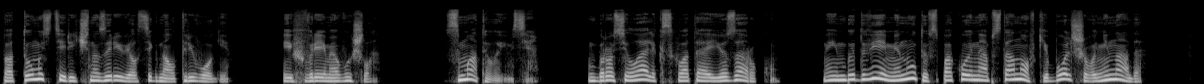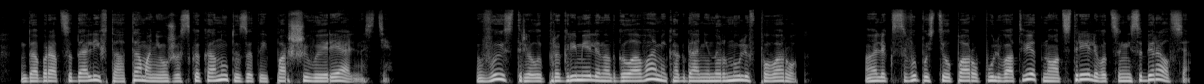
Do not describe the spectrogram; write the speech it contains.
Потом истерично заревел сигнал тревоги. Их время вышло. Сматываемся. Бросил Алекс, хватая ее за руку. Им бы две минуты в спокойной обстановке, большего не надо. Добраться до лифта, а там они уже скаканут из этой паршивой реальности. Выстрелы прогремели над головами, когда они нырнули в поворот. Алекс выпустил пару пуль в ответ, но отстреливаться не собирался.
